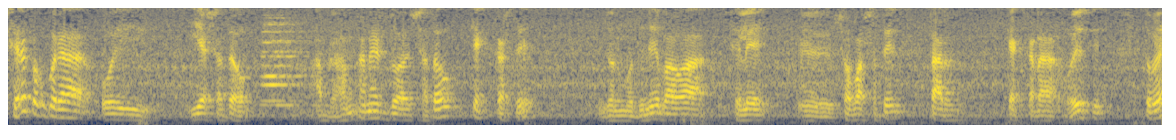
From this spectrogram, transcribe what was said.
সেরকম করে ওই ইয়ার সাথেও আব্রাহাম খানের জয়ের সাথেও কেক কাটছে। জন্মদিনে বাবা, ছেলে সবার সাথে তার কেক কাটা হয়েছে। তবে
